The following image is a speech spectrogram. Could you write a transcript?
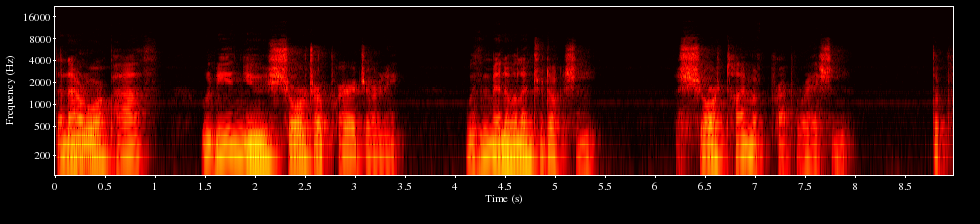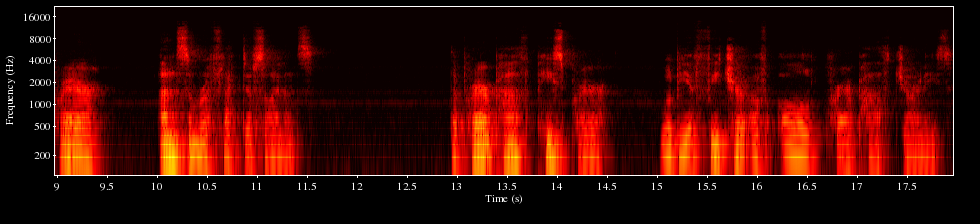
The Narrower Path will be a new, shorter prayer journey with minimal introduction, a short time of preparation, the prayer, and some reflective silence. The Prayer Path Peace Prayer will be a feature of all Prayer Path journeys.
